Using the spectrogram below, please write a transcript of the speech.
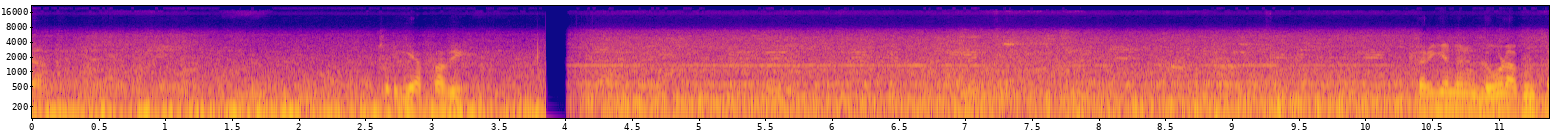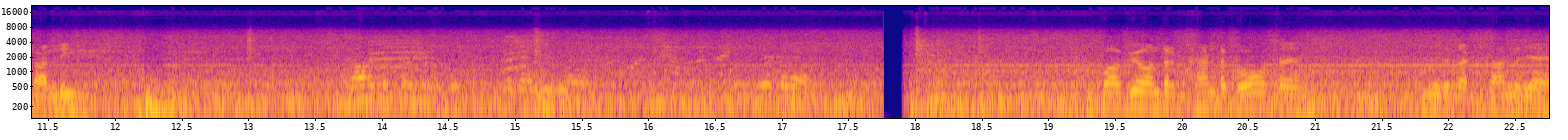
ਹਾਂ। ਚੱਲਦੇ बाकी अंदर ठंड बहुत है मेरे तक कान जाए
